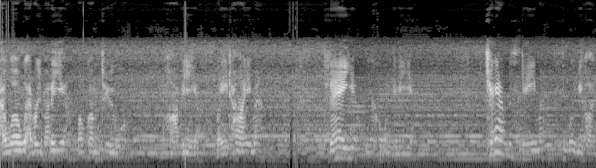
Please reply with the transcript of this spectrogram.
Hello everybody, welcome to Poppy Playtime. Today we're going to be checking out this game simply because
